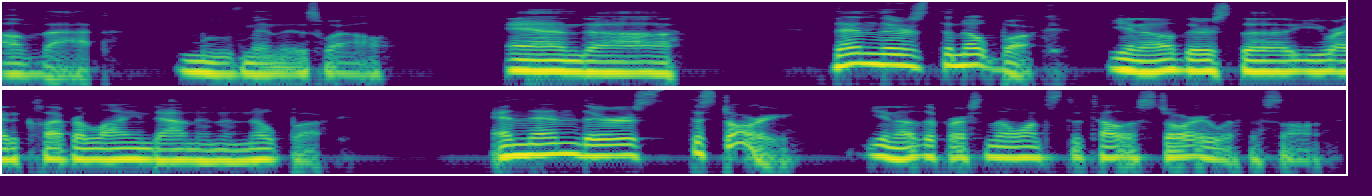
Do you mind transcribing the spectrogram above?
of that movement as well. And uh then there's the notebook. You know, there's the you write a clever line down in a notebook. And then there's the story, you know, the person that wants to tell a story with a song.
